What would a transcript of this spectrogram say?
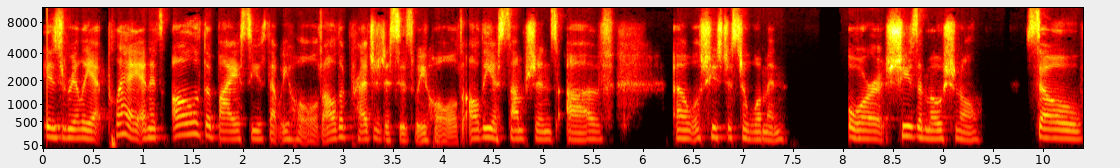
is really at play. And it's all of the biases that we hold, all the prejudices we hold, all the assumptions of, oh, well, she's just a woman or she's emotional. So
